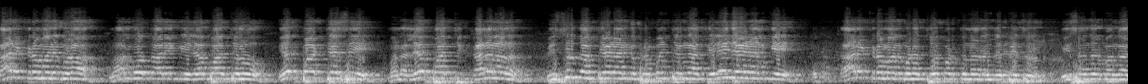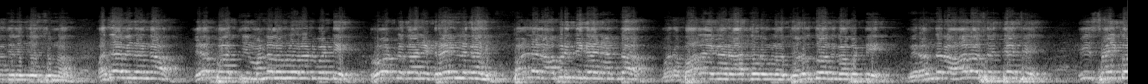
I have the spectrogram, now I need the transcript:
కార్యక్రమాన్ని కూడా నాలుగో తారీఖు ఈ ఏర్పాటు చేసి మన లేపాచి కళలను విస్తృతం చేయడానికి ప్రపంచంగా తెలియజేయడానికి ఒక కార్యక్రమాన్ని కూడా చేపడుతున్నారని చెప్పేసి ఈ సందర్భంగా తెలియజేస్తున్నా. అదే విధంగా లేపాచి మండలంలో ఉన్నటువంటి రోడ్లు కానీ డ్రైన్లు కానీ పల్లెల అభివృద్ధి కానీ అంతా మన బాలయ్య గారి ఆధ్వర్యంలో జరుగుతోంది కాబట్టి మీరందరూ ఆలోచన చేసి ఈ సైకో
